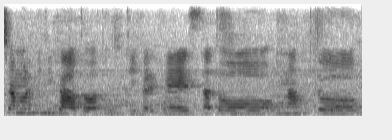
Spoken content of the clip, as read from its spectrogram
ci ha mortificato a tutti perché è stato un atto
